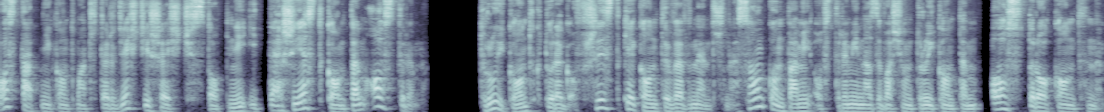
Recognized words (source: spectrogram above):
Ostatni kąt ma 46 stopni i też jest kątem ostrym. Trójkąt, którego wszystkie kąty wewnętrzne są kątami ostrymi, nazywa się trójkątem ostrokątnym.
